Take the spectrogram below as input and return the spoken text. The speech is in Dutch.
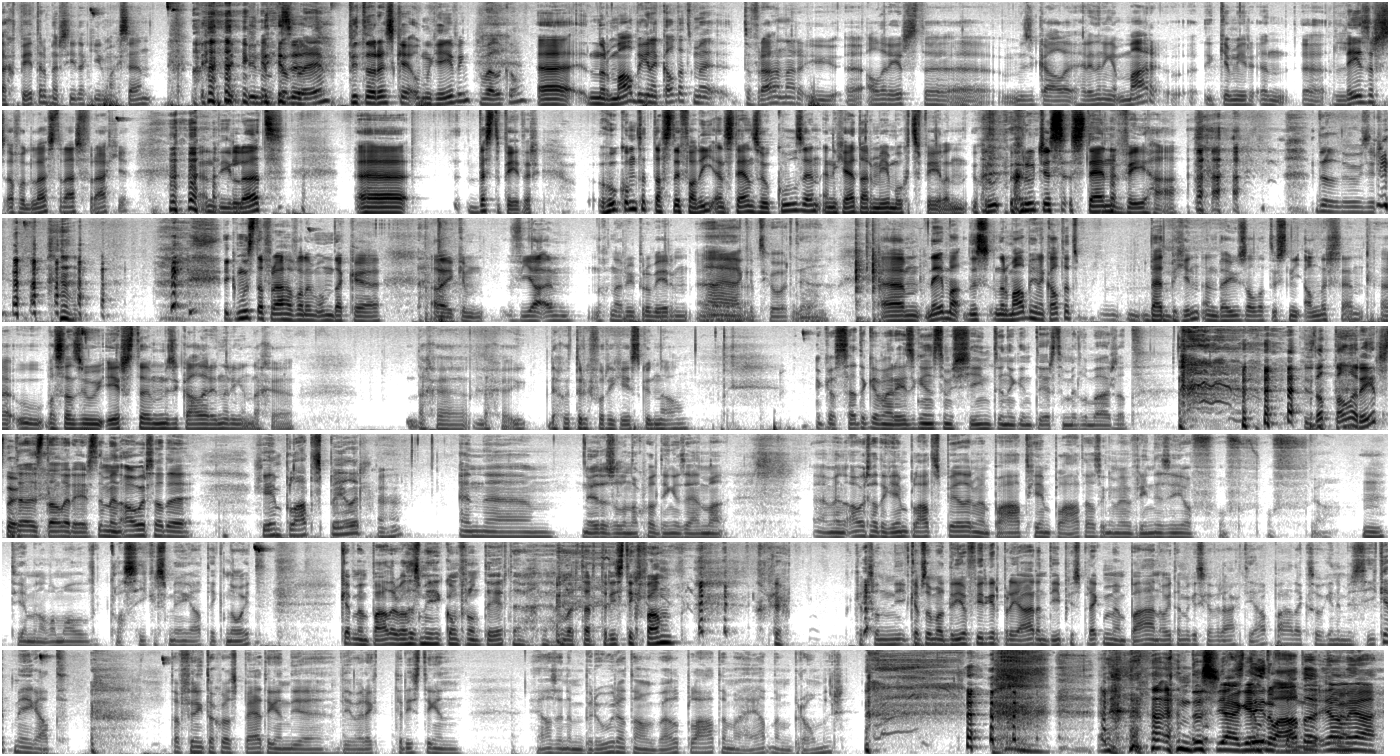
Dag Peter, merci dat ik hier mag zijn. In deze probleem. pittoreske omgeving. Welkom. Eh, normaal begin ik altijd met te vragen naar uw eh, allereerste eh, muzikale herinneringen. Maar ik heb hier een lezers- of een luisteraarsvraagje. en die luidt... beste Peter, hoe komt het dat Stefanie en Stijn zo cool zijn en jij daarmee mocht spelen? Gro- groetjes, Stijn VH. De loser. Ik moest dat vragen van hem, omdat ik... eh allee, ik hem via hem nog naar u proberen. eh, ah ja, ik heb het gehoord, ja. Ehm, nee, maar dus normaal begin ik altijd bij het begin, en bij u zal dat dus niet anders zijn. Eh, hoe was dan zo uw eerste muzikale herinneringen dat je, dat je, dat je, dat je terug voor de geest kunt halen? Ik cassette van Race Against the Machine toen ik in het eerste middelbaar zat. Is dat het allereerste? Dat is het allereerste. Mijn ouders hadden geen platenspeler. En ehm, nee, er zullen nog wel dingen zijn, maar eh, mijn ouders hadden geen platenspeler, mijn pa had geen platen, als ik nu mijn vrienden zie, of, of, of ja, Hm. die hebben allemaal klassiekers mee gehad, ik nooit. Ik heb mijn pa er wel eens mee geconfronteerd, hij werd daar triestig van. ik heb zo niet, ik heb zo maar drie of vier keer per jaar een diep gesprek met mijn pa en ooit heb ik eens gevraagd, ja pa, dat ik zo geen muziek heb mee gehad. Dat vind ik toch wel spijtig en die, die werd echt triestig en ja, zijn broer had dan wel platen, maar hij had een brommer. en, dus ja, geen een platen. Ja, ja. maar ja,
